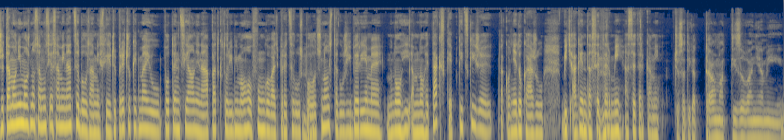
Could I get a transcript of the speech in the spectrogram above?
že tam oni možno sa musia sami nad sebou zamyslieť, že prečo keď majú potenciálne nápad, ktorý by mohol fungovať pre celú mhm. spoločnosť, tak už ich berieme mnohí a mnohé tak skepticky, že ako nedokážu byť agenda setermi mm-hmm. a seterkami. Čo sa týka traumatizovaniami,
